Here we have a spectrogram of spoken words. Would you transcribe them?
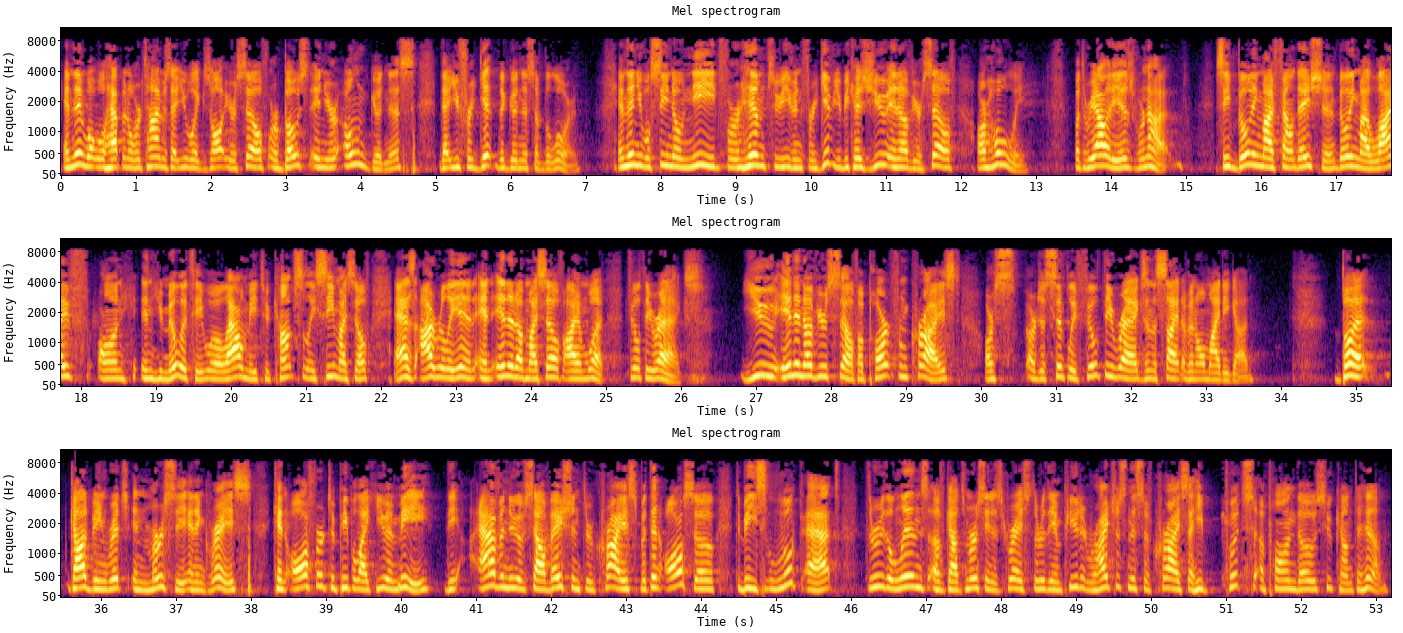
And then what will happen over time is that you will exalt yourself or boast in your own goodness that you forget the goodness of the Lord. And then you will see no need for Him to even forgive you because you in of yourself are holy. But the reality is we're not. See, building my foundation, building my life on in humility will allow me to constantly see myself as I really am, and in and of myself I am what? Filthy rags. You in and of yourself, apart from Christ, are, are just simply filthy rags in the sight of an almighty God. But God being rich in mercy and in grace can offer to people like you and me the avenue of salvation through Christ, but then also to be looked at through the lens of God's mercy and His grace, through the imputed righteousness of Christ that He puts upon those who come to Him.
